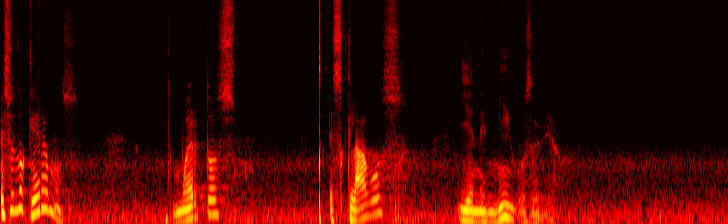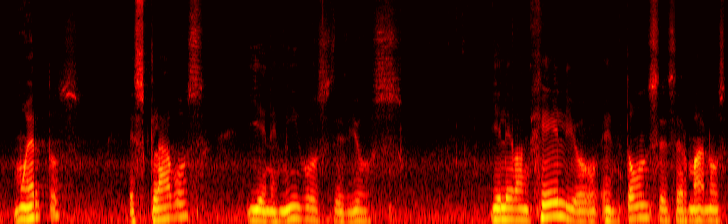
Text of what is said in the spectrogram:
Eso es lo que éramos muertos, esclavos y enemigos de Dios. Muertos, esclavos y enemigos de Dios. Y el Evangelio entonces, hermanos,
